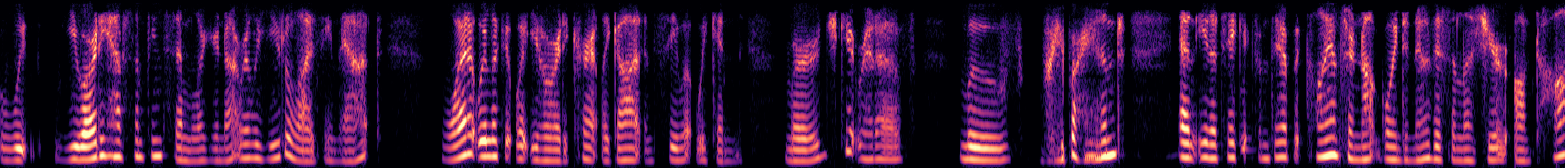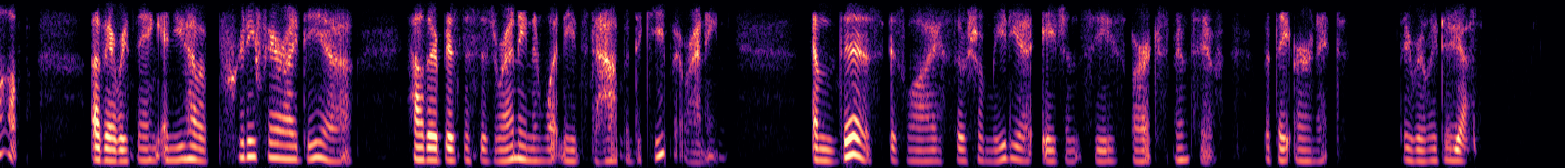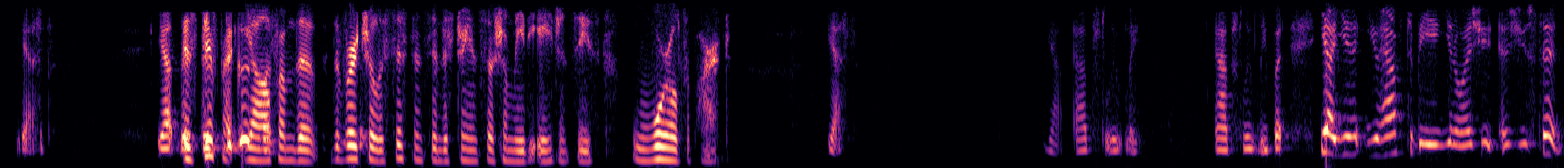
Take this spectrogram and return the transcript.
We you already have something similar. You're not really utilizing that. Why don't we look at what you've already currently got and see what we can merge, get rid of, move, rebrand, and you know take it from there. But clients are not going to know this unless you're on top of everything and you have a pretty fair idea how their business is running and what needs to happen to keep it running. And this is why social media agencies are expensive, but they earn it. They really do. Yes. Yes. The, It's the different, good y'all, one- from the, the virtual assistance industry and social media agencies, worlds apart. Yes. Yeah, absolutely. Absolutely. But yeah, you you have to be, you know, as you as you said,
